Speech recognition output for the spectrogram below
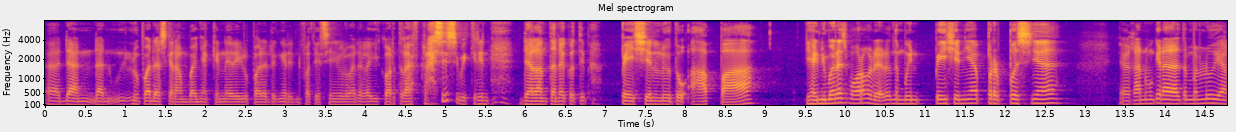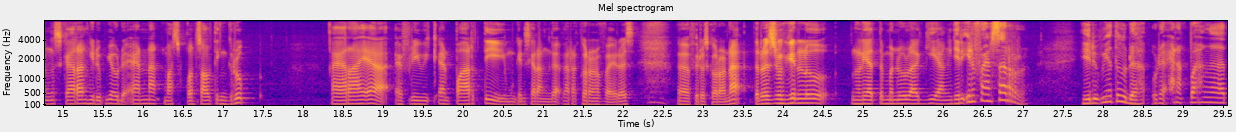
uh, dan dan lu pada sekarang banyakin dari lu pada dengerin podcast ini lu ada lagi quarter life crisis mikirin dalam tanda kutip passion lu tuh apa yang di mana semua orang udah nemuin passionnya purpose-nya. Ya kan mungkin ada temen lu yang sekarang hidupnya udah enak masuk consulting group kayak raya every weekend party. Mungkin sekarang enggak karena coronavirus uh, virus corona. Terus mungkin lu ngelihat temen lu lagi yang jadi influencer. Hidupnya tuh udah udah enak banget.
